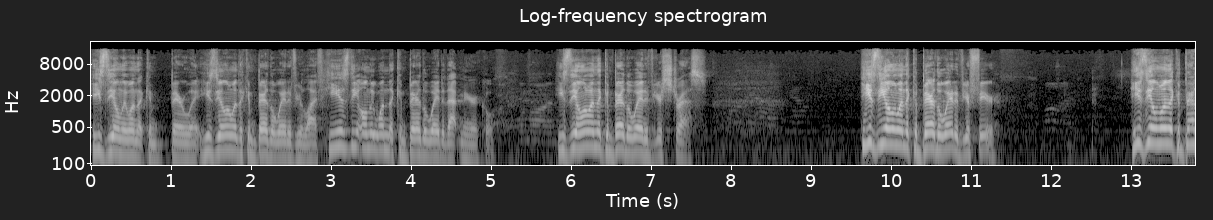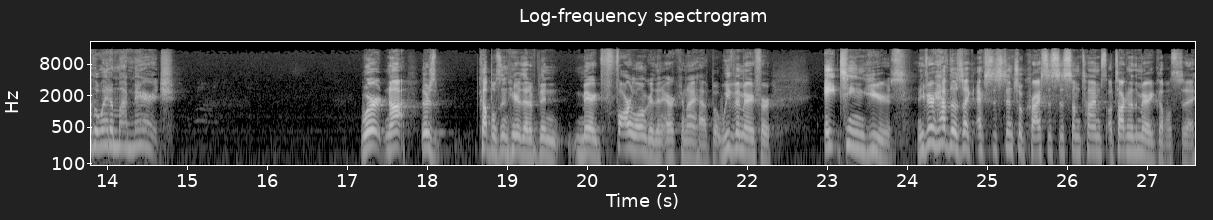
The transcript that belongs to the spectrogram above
He's the only one that can bear weight. He's the only one that can bear the weight of your life. He is the only one that can bear the weight of that miracle. He's the only one that can bear the weight of your stress. He's the only one that can bear the weight of your fear. He's the only one that can bear the weight of my marriage. We're not, there's couples in here that have been married far longer than Erica and I have, but we've been married for 18 years. And have you ever had those like existential crises sometimes? I'm talking to the married couples today,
